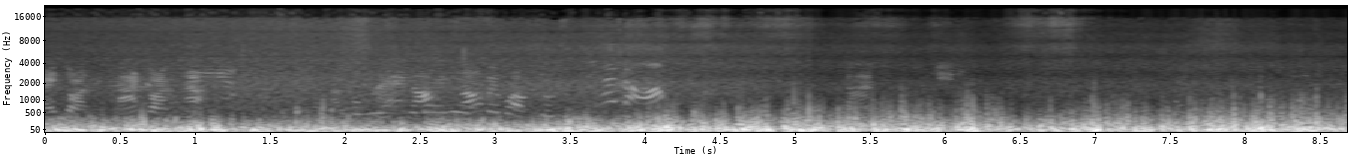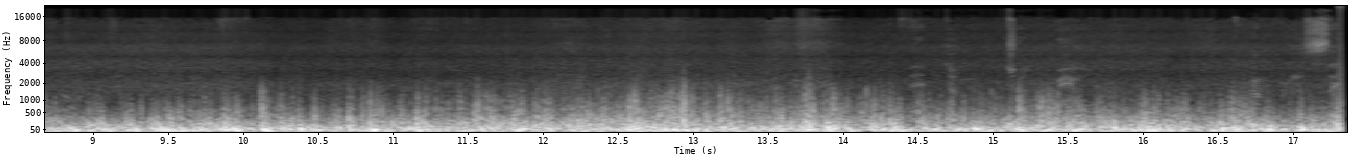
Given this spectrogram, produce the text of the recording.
ไปก่อนร้านก่อนอะตรงไหนน้องน้องไปบอกจุดร้านกี่ลูก เป็นจุดชมวิวถ้ำฤาษี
